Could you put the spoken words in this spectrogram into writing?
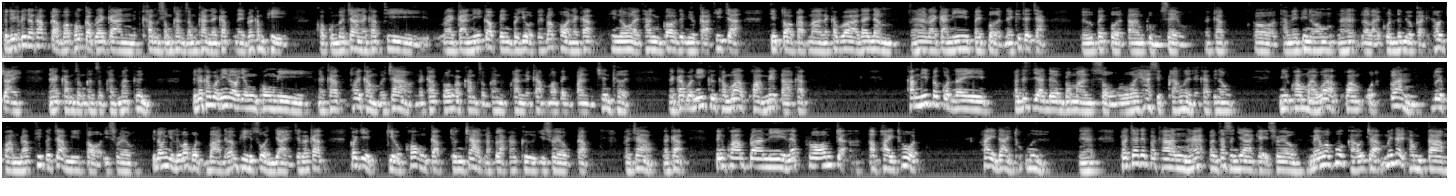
สวัสดีครับพี่น้องครับกลับมาพบกับรายการคำสำคัญสำคัญนะครับ ในพระคัมภีร์ขอบคุณพระเจ้านะครับ ที่รายการนี้ก็เป็นประโยชน์เป็นพระพรนะครับ พี่น้องหลายท่านก็ได้มีโอกาสที่จะติดต่อกลับมานะครับ ว่าได้นำนะฮะรายการนี้ไปเปิดในคิสตจักร หรือไปเปิดตามกลุ่มเซลล์นะครับ ก็ทำให้พี่น้องนะฮะหลายๆคนได้มีโอกาสเข้าใจนะฮะคำสำคัญสำคัญมากขึ้นพี่น้องครับวันนี้เรายังคงมีนะครับถ้อยคำพระเจ้านะครับ พร้อมกับคำสำคัญสำคัญนะครับ มาแบ่งปันเช่นเคยนะครับ วันนี้คือคำว่าความเมตตาครับ คำนี้ปรากฏในพันธสัญญาเดิมประมาณ 250 ครั้งเลยนะครับ พี่น้อง มีความหมายว่าความอดกลั้นด้วยความรักที่พระเจ้ามีต่ออิสราเอล พี่น้องอย่าลืมว่าบทบาทในพระคัมภีส่วนใหญ่ใช่ไหมครับ ก็จะเกี่ยวข้องกับชนชาติหลักๆ ก็คืออิสราเอลกับพระเจ้านะครับ เป็นความปราณีและพร้อมจะอภัยโทษให้ได้ทุกมือนะพระเจ้าได้ประทานฮะพันธสัญญาแก่อิสราเอล แม้ว่าพวกเขาจะไม่ได้ทำตาม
